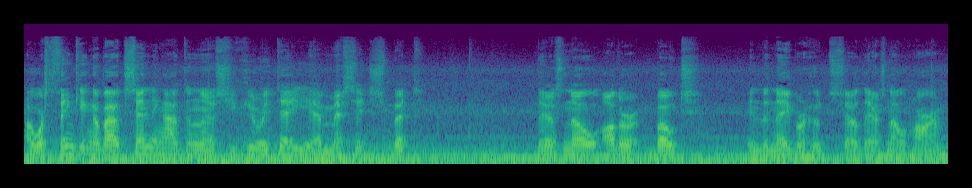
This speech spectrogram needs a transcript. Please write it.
I was thinking about sending out a uh, security uh, message, but there's no other boat in the neighborhood, so there's no harm.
